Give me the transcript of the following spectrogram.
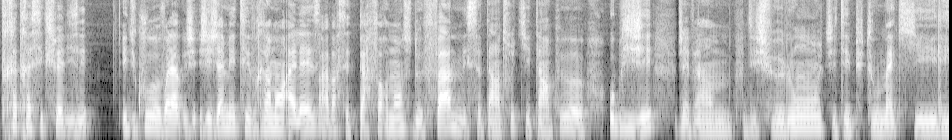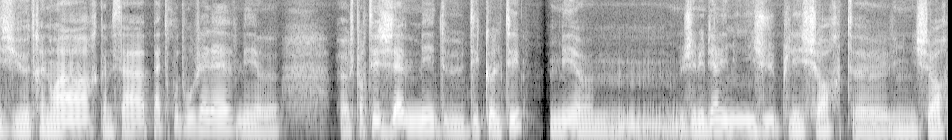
très très sexualisée. Et du coup, euh, voilà, j'ai jamais été vraiment à l'aise à avoir cette performance de femme, mais c'était un truc qui était un peu euh, obligé. J'avais des cheveux longs, j'étais plutôt maquillée, les yeux très noirs, comme ça, pas trop de rouge à lèvres, mais euh, je portais jamais de décolleté. Mais j'aimais bien les mini-jupes, les shorts, les mini-shorts,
